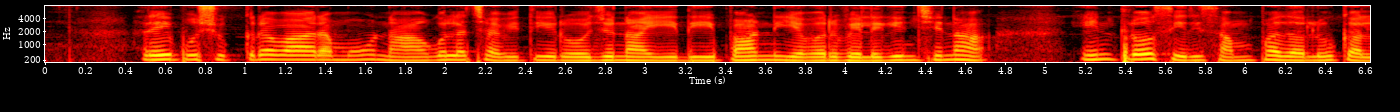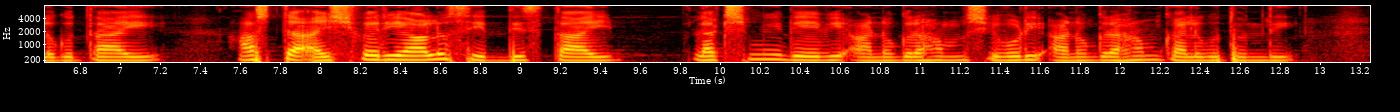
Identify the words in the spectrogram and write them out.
రేపు శుక్రవారము నాగుల చవితి రోజున ఈ దీపాన్ని ఎవరు వెలిగించినా ఇంట్లో సిరి సంపదలు కలుగుతాయి. అష్ట ఐశ్వర్యాలు సిద్ధిస్తాయి. లక్ష్మీదేవి అనుగ్రహం శివుడి అనుగ్రహం కలుగుతుంది.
